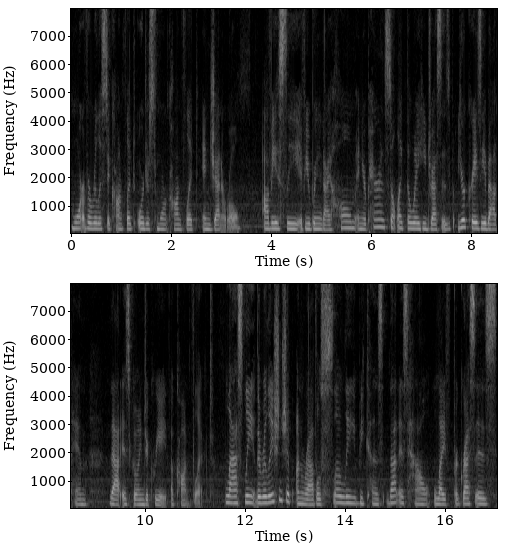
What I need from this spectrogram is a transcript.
more of a realistic conflict or just more conflict in general. Obviously, if you bring a guy home and your parents don't like the way he dresses, but you're crazy about him, that is going to create a conflict. Lastly, the relationship unravels slowly because that is how life progresses,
